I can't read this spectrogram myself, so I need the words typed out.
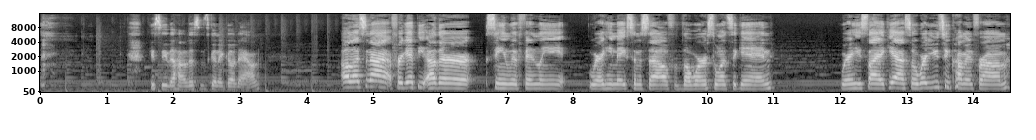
you see the, how this is gonna go down. Oh, let's not forget the other scene with Finley where he makes himself the worst once again. Where he's like, Yeah, so where you two coming from?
